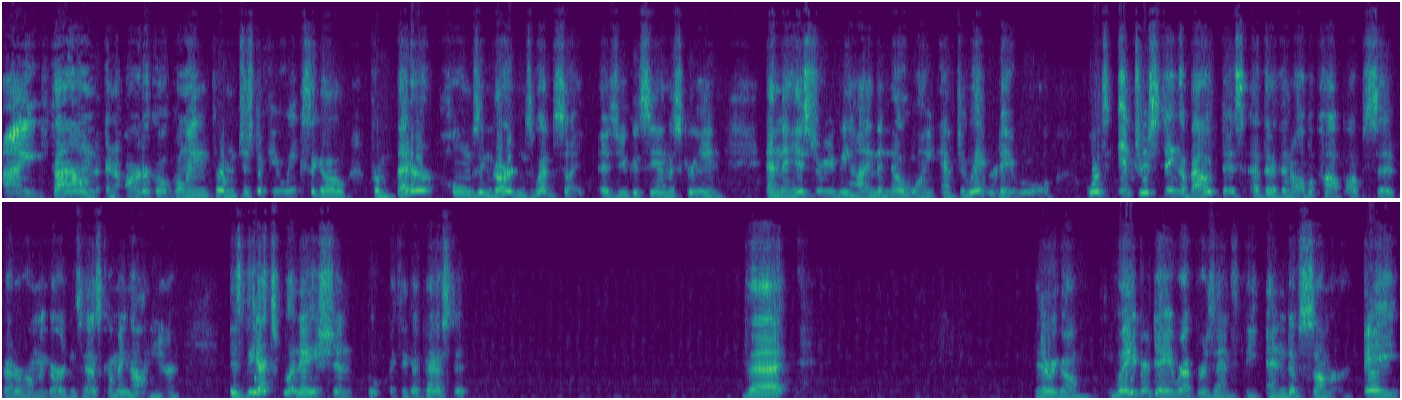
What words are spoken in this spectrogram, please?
I found an article going from just a few weeks ago from Better Homes and Gardens website, as you can see on the screen, and the history behind the no white after Labor Day rule. What's interesting about this, other than all the pop ups that Better Home and Gardens has coming on here, is the explanation. Oh, I think I passed it. That there we go. Labor Day represents the end of summer. A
